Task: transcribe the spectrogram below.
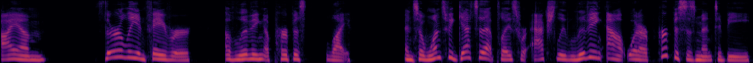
I am thoroughly in favor of living a purposed life. And so once we get to that place, we're actually living out what our purpose is meant to be.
